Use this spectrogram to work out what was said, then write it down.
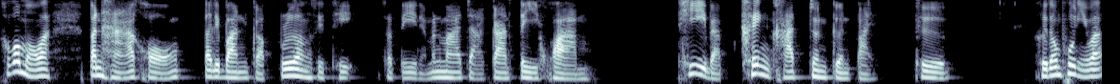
เขาก็มองว่าปัญหาของตาลิบันกับเรื่องสิทธิสตรีเนี่ยมันมาจากการตีความที่แบบเคร่งครัดจนเกินไป คือ คือต้องพูดอย่างนี้ว่า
